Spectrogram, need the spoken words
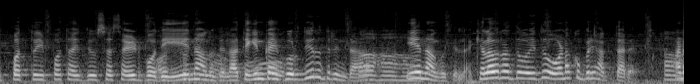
ಇಪ್ಪತ್ತು ಇಪ್ಪತ್ತೈದು ದಿವಸ ಸಹ ಇಡ್ಬೋದು ಏನಾಗುದಿಲ್ಲ. ತೆಂಗಿನಕಾಯಿ ಹುರಿದಿರೋದ್ರಿಂದ ಏನಾಗುದಿಲ್ಲ. ಕೆಲವರದ್ದು ಇದು ಒಣ ಕೊಬ್ಬರಿ ಹಾಕ್ತಾರೆ ಅಡ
